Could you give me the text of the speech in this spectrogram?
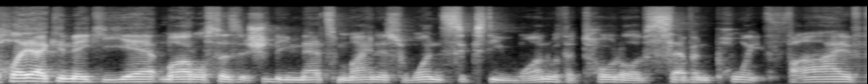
play I can make yet. Model says it should be Mets minus 161 with a total of 7.5.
